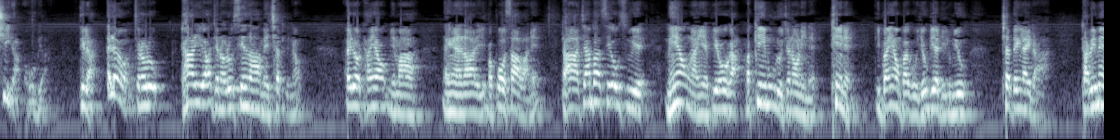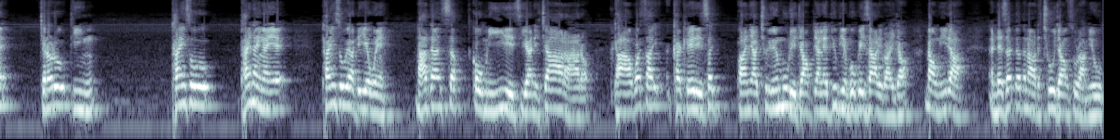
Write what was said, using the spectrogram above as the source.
ရှိတာဟုတ်ဗျဒီလားအဲ့တော့ကျွန်တော်တို့ဒါတွေကကျွန်တော်တို့စဉ်းစားရမယ့်ချက်တွေနော် အဲ့တော့ထိုင်းရောက်မြန်မာနိုင်ငံသားတွေမပေါ်ဆပါနဲ့ဒါအချမ်းဖတ်စေအုပ်စုရဲ့မင်းအောင်နိုင်ရဲ့ပြောကမကင်းဘူးလို့ကျွန်တော်အနေနဲ့ထင်တယ်ဒီပိုင်းအောင်ဘက်ကိုရုပ်ပြဒီလိုမျိုးဖြတ်သိမ်းလိုက်တာဒါပေမဲ့ကျွန်တော်တို့ဒီထိုင်းဆိုထိုင်းနိုင်ငံရဲ့ထိုင်းဆိုရတရားဝင်နာဒန်ဆပ်ကုမ္ပဏီကြီးတွေစီကနေကြားရတာကတော့ဒါ website အခက်အခဲတွေစိုက်ဘာညာချွေရင်းမှုတွေကြောင့်ပြန်လည်ပြုပြင်ဖို့ကိစ္စတွေပါကြောင့်နောက်နေတာအနေဆက်ပြဿနာတချို့ကြောင့်ဆိုတာမျိုး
